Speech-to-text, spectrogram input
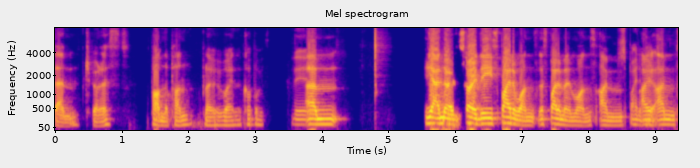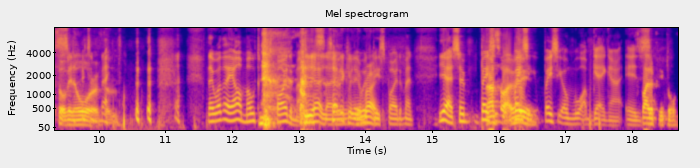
them. To be honest, pardon the pun, blow away the cobwebs. The Um, yeah, no, sorry, the spider ones, the Spider-Man ones. I'm, Spider-Man. I, I'm sort of in awe of Spider-Man. them. they well, they are multiple Spider Man. Yeah, so technically they you're would be. Spider Man. Yeah, so That's basically, what I basically, mean. basically, on what I'm getting at is Spider people.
